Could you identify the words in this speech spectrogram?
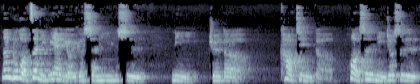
那如果这里面有一个声音是你觉得靠近的，或者是你就是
